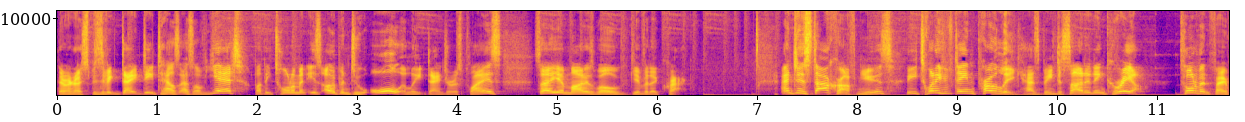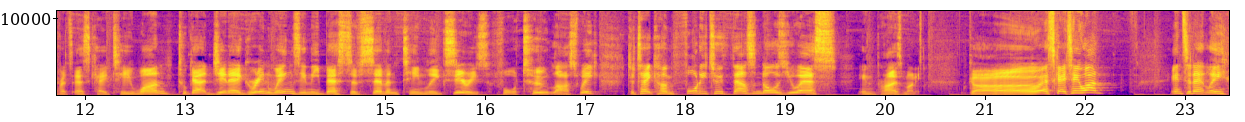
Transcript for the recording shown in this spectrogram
There are no specific date details as of yet, but the tournament is open to all Elite Dangerous players, so you might as well give it a crack. And to StarCraft news, the 2015 Pro League has been decided in Korea. Tournament favourites SKT1 took out Jin Air Green Wings in the best of seven Team League Series 4 2 last week to take home $42,000 US in prize money. Go SKT1! Incidentally,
